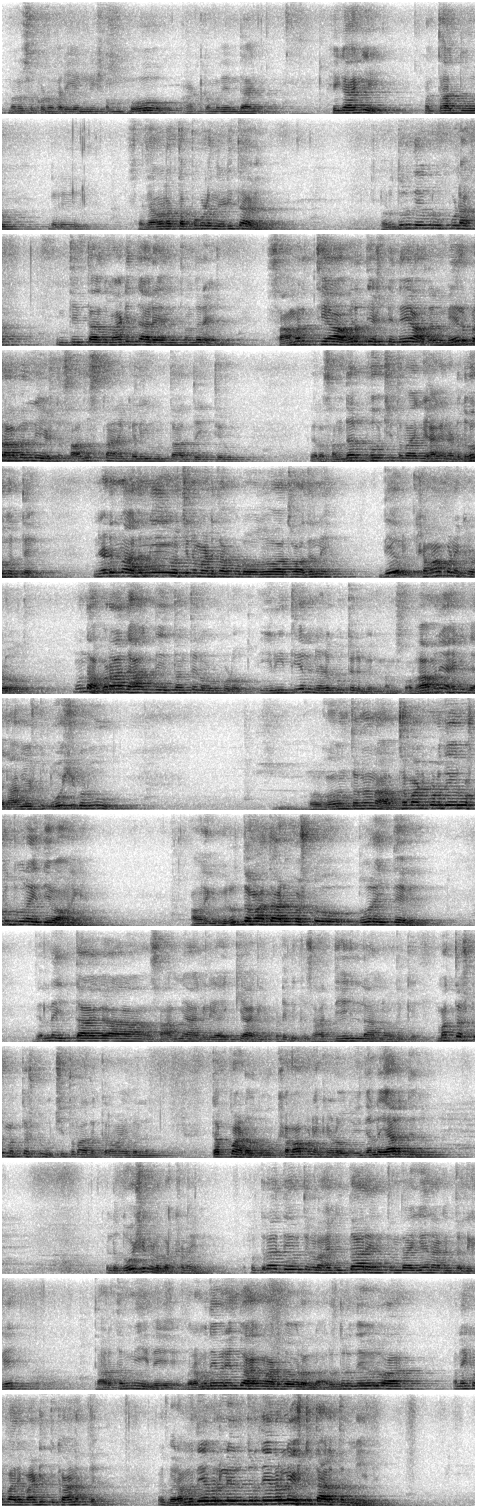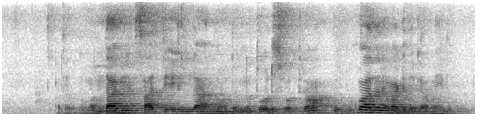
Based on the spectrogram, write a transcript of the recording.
ಮನಸ್ಸು ಕೊಡು, ಹರಿಯಲ್ಲಿ ಶಂಭೋ ಆ ಕ್ರಮದಿಂದಾಗಿ ಹೀಗಾಗಿ ಅಂತಹದ್ದು ಬರೀ ಸಾಧಾರಣ ತಪ್ಪುಗಳು ನಡೀತಾವೆ ರುದ್ರದೇವರು ಕೂಡ ಇಂತಿಂತಾದ ಮಾಡಿದ್ದಾರೆ ಅಂತಂದರೆ ಸಾಮರ್ಥ್ಯ ಅವರದ್ದೆಷ್ಟಿದೆ ಅದರ ಮೇಲೆ ಪ್ರಾಬಲ್ಯ ಎಷ್ಟು ಸಾಧಿಸ್ತಾನೆ ಕಲಿ ಮುಂತಾದ ದೈತ್ಯರು. ಇದರ ಸಂದರ್ಭೋಚಿತವಾಗಿ ಹಾಗೆ ನಡೆದು ಹೋಗುತ್ತೆ. ನಡೆದ ಅದನ್ನೇ ಯೋಚನೆ ಮಾಡ್ತಾ ಕೊಡೋದು ಅಥವಾ ಅದನ್ನೇ ದೇವರು ಕ್ಷಮಾಪಣೆ ಕೇಳೋದು, ಮುಂದೆ ಅಪರಾಧ ಆಗದೆ ಇದ್ದಂತೆ ನೋಡ್ಕೊಳ್ಳೋದು, ಈ ರೀತಿಯಲ್ಲಿ ನಡಕುತ್ತಿರಬೇಕು ನಮ್ಮ ಸ್ವಭಾವನೆ ಆಗಿದೆ. ನಾವು ಎಷ್ಟು ದೋಷಿಗಳು? ಭಗವಂತನನ್ನು ಅರ್ಥ ಮಾಡಿಕೊಳ್ಳದೇ ಇರುವಷ್ಟು ದೂರ ಇದ್ದೀವಿ ಅವನಿಗೆ. ಅವನಿಗೆ ವಿರುದ್ಧ ಮಾತಾಡುವಷ್ಟು ದೂರ ಇದ್ದೇವೆ. ಇದೆಲ್ಲ ಇದ್ದಾಗ ಸಾಮ್ಯ ಆಗಲಿ, ಐಕ್ಯ ಆಗಲಿ ಪಡೀಲಿಕ್ಕೆ ಸಾಧ್ಯ ಇಲ್ಲ ಅನ್ನೋದಕ್ಕೆ ಮತ್ತಷ್ಟು ಮತ್ತಷ್ಟು ಉಚಿತವಾದ ಕ್ರಮ ಇವೆಲ್ಲ. ತಪ್ಪು ಮಾಡೋದು, ಕ್ಷಮಾಪಣೆ ಕೇಳೋದು, ಇದೆಲ್ಲ ಯಾರ್ದಿದು? ಎಲ್ಲ ದೋಷಗಳ ಲಕ್ಷಣ ಇದೆ. ರುದ್ರಾದೇವತೆಗಳು ಹಾಗಿದ್ದಾರೆ ಅಂತಂದಾಗ ಏನಾಗುತ್ತೆ ಅಲ್ಲಿಗೆ? ತಾರತಮ್ಯ ಇದೆ. ಬ್ರಹ್ಮದೇವರೆಂದು ಹಾಗೆ ಮಾಡಿದವರಲ್ಲ. ರುದ್ರದೇವರು ಅನೇಕ ಬಾರಿ ಮಾಡಿದ್ದು ಕಾಣುತ್ತೆ. ಬ್ರಹ್ಮದೇವರಲ್ಲಿ ರುದ್ರದೇವರಲ್ಲೇ ಇಷ್ಟು ತಾರತಮ್ಯ ಇದೆ. ಅದರದ್ದು ಒಂದಾಗಲಿಕ್ಕೆ ಸಾಧ್ಯ ಇಲ್ಲ ಅನ್ನೋದನ್ನು ತೋರಿಸುವ ಕ್ರಮ, ಉಪಪಾದನೆ ಮಾಡಿದ ಕ್ರಮ ಇದು.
